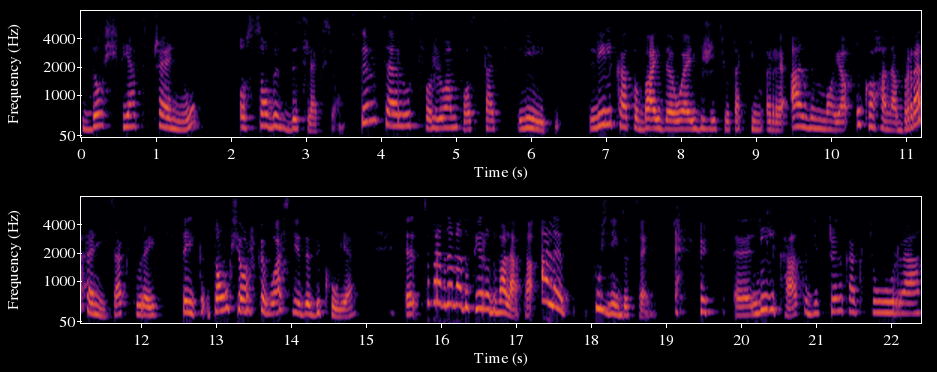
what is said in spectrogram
doświadczeniu osoby z dysleksją. W tym celu stworzyłam postać Lilki. Lilka to by the way w życiu takim realnym moja ukochana bratanica, której tej, tą książkę właśnie dedykuję. E, co prawda ma dopiero dwa lata, ale później doceni. E, Lilka to dziewczynka, która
